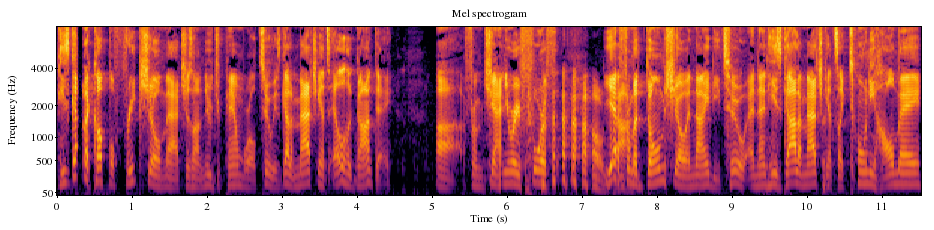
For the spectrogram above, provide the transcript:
He's got a couple freak show matches on New Japan World, too. He's got a match against El Gigante. Uh, from January 4th. oh, yeah, God. from a dome show in 92. And then he's got a match against like Tony Halme.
